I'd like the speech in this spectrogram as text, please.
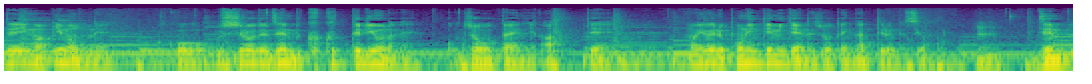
で今今もねこう後ろで全部くくってるようなねこう状態にあって、まあ、いわゆるポニテみたいな状態になってるんですよ、うん、全部。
